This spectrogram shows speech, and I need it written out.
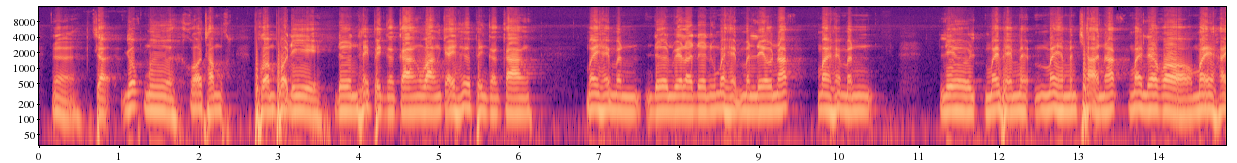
ๆจะยกมือก็ทำความพอดี เดินให้เป็นกลางๆวางใจให้เป็นกลางๆ ไม่ให้มันเดินเวลาเดินก็ไม่ให้มันเร็วนัก ไม่ให้มันเร็วไม่ให้ไม่ให้มันช้านัก ไม่แล้วก็ไม่ให้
